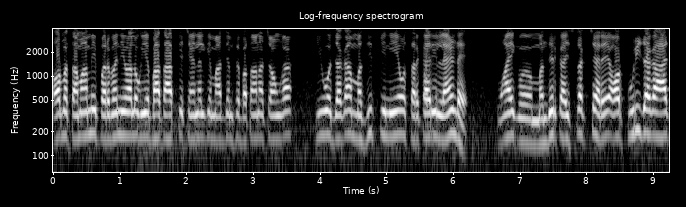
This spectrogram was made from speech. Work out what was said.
और मैं तमाम परभनी वालों को ये बात आपके चैनल के माध्यम से बताना चाहूँगा कि वो जगह मस्जिद की नहीं है, वो सरकारी लैंड है। वहाँ एक मंदिर का स्ट्रक्चर है और पूरी जगह आज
